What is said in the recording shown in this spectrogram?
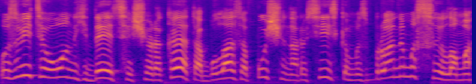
У звіті ООН йдеться, що ракета була запущена російськими збройними силами,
